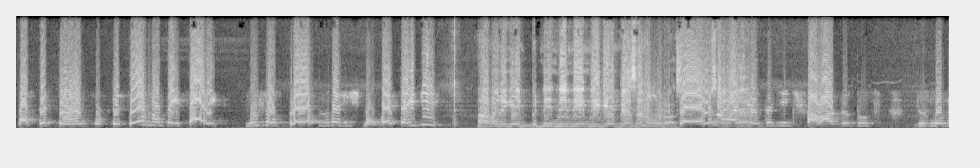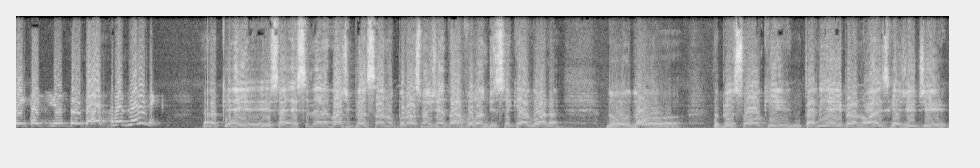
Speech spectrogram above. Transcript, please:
nas pessoas, se as pessoas não pensarem nos seus próximos, a gente não vai sair disso. Ah, mas ninguém, ninguém, ninguém pensa no então, próximo. Então não é. adianta a gente falar do, dos, dos 90 dias da AstraZeneca. Ok, esse, esse negócio de pensar no próximo, a gente estava falando disso aqui agora, do, do, do pessoal que não está nem aí para nós, que a gente,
